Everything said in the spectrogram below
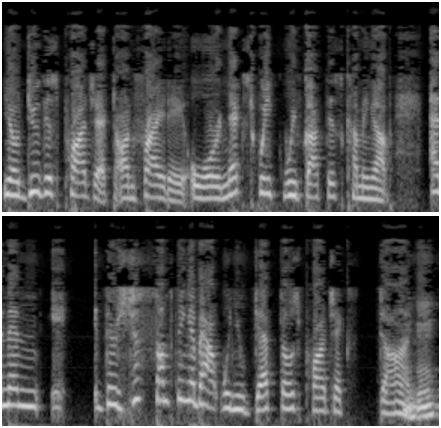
you know, do this project on Friday, or next week we've got this coming up, and then it, there's just something about when you get those projects done mm-hmm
